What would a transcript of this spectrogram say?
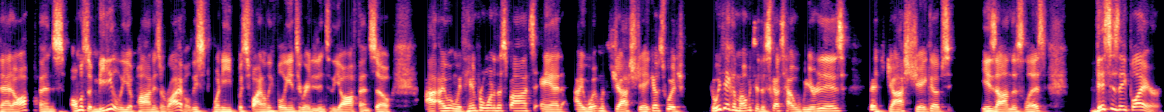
that offense almost immediately upon his arrival, at least when he was finally fully integrated into the offense. So I, I went with him for one of the spots, and I went with Josh Jacobs, which can we take a moment to discuss how weird it is that Josh Jacobs is on this list? This is a player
